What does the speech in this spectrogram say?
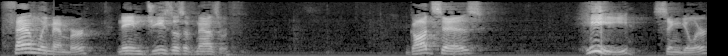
family member named Jesus of Nazareth. God says, He, singular,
